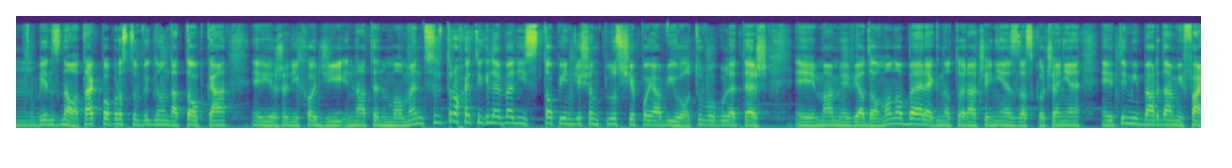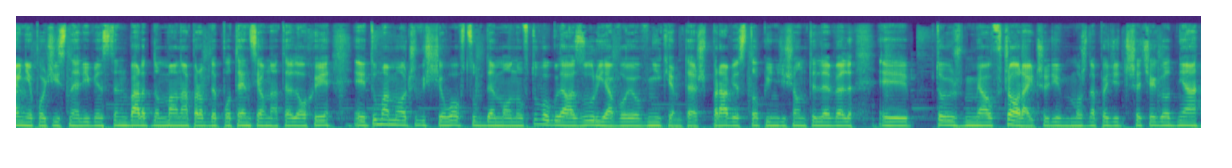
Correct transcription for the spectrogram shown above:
Mm, więc no, tak po prostu wygląda topka, y, jeżeli chodzi na ten moment. Trochę tych leveli 150 plus się pojawiło. Tu w ogóle też y, mamy wiadomo, no Berek, no to raczej nie jest zaskoczenie. Y, tymi bardami fajnie pocisnęli, więc ten bard no, ma naprawdę potencjał na te lochy. Tu mamy oczywiście łowców demonów, tu w ogóle Azuria wojownikiem też, prawie 150 level. To już miał wczoraj, czyli można powiedzieć trzeciego dnia,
